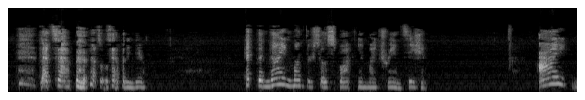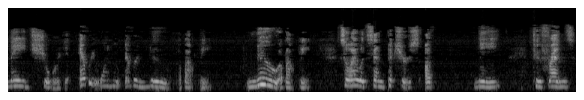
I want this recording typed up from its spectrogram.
that's, uh, that's what was happening there. The nine month or so spot in my transition, I made sure that everyone who ever knew about me knew about me so I would send pictures of me to friends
